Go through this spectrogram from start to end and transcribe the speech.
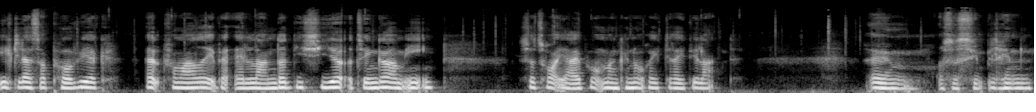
ikke lader sig påvirke alt for meget af, hvad alle andre de siger og tænker om en, så tror jeg på, at man kan nå rigtig, rigtig langt. Øhm, og så simpelthen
